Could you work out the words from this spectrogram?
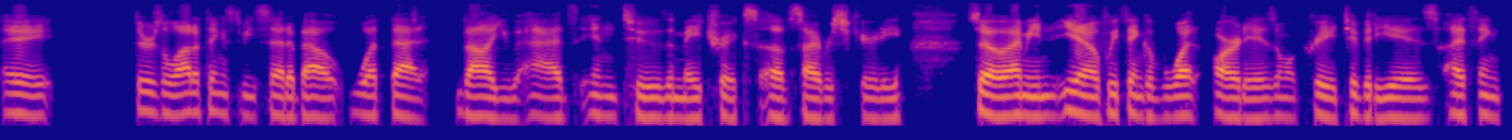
a, there's a lot of things to be said about what that value adds into the matrix of cybersecurity. So, I mean, you know, if we think of what art is and what creativity is, I think,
